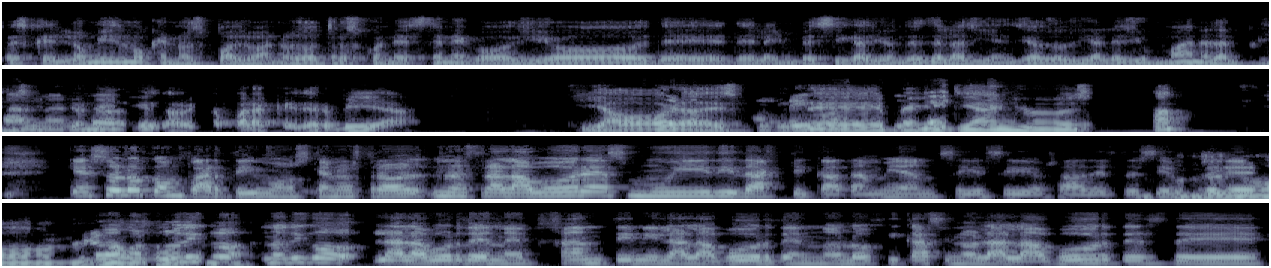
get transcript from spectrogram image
pues que es lo mismo que nos pasó a nosotros con este negocio de, de la investigación desde las ciencias sociales y humanas. Al principio nadie sabía para qué servía. Y ahora, después de 20 años, que eso lo compartimos, que nuestra, nuestra labor es muy didáctica también, sí, sí, o sea, desde siempre. No, Pero vamos, no, digo, no digo la labor de net hunting ni la labor de etnológica, sino la labor desde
